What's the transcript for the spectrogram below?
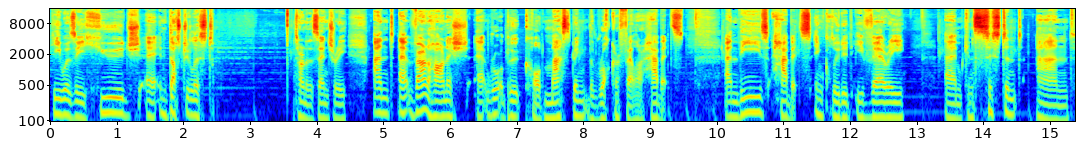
He was a huge uh, industrialist turn of the century. And uh, Verne Harnish uh, wrote a book called Mastering the Rockefeller Habits. And these habits included a very um, consistent and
